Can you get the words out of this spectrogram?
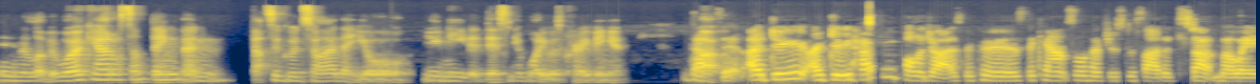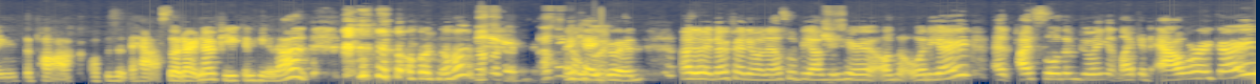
in the middle of a workout or something, then that's a good sign that you're you needed this and your body was craving it. That's but, it. I do I do have to apologize because the council have just decided to start mowing the park opposite the house. So I don't know if you can hear that or not. No, okay, good. I don't know if anyone else will be able to hear it on the audio. And I saw them doing it like an hour ago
